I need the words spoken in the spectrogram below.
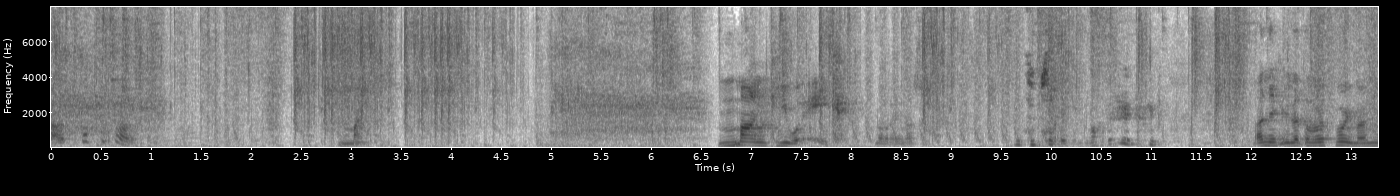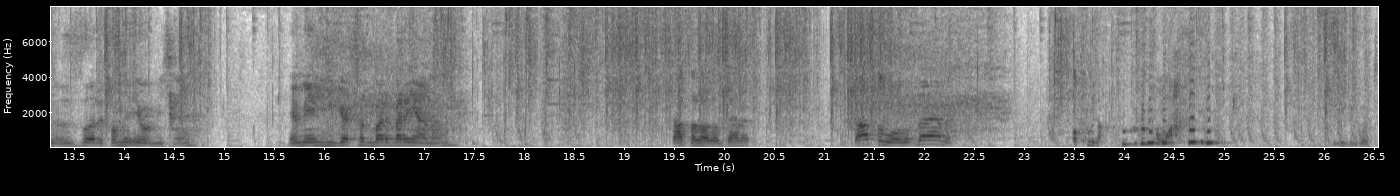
Ale to to co? Monkey. Monkey Wake. Dobra, inaczej. Ty czekaj, kurwa. A nie, chwilę to był twój mem. Sorry, pomyliło mi się. Ja miałem gigacz od Barbariana. That's a lot of damage. That's a lot of damage. O kurwa. Oła. Git good.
